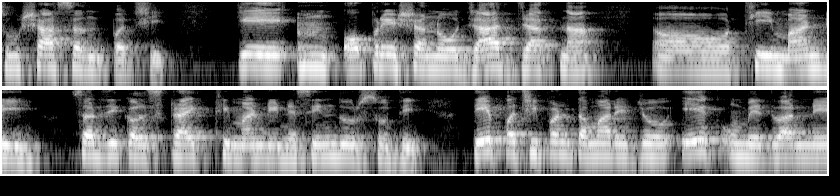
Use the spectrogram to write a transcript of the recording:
સુશાસન પછી, કે ઓપરેશનો જાત જાતના થી માંડી સર્જિકલ સ્ટ્રાઇકથી માંડીને સિંદૂર સુધી, તે પછી પણ તમારે જો એક ઉમેદવારને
